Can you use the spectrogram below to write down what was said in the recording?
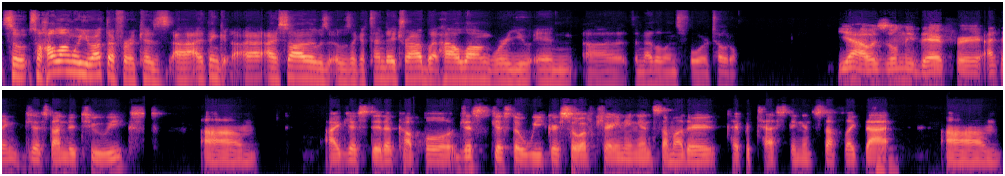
so so how long were you out there for? Because uh, I think I, I, saw it was it was like a ten day trial, but how long were you in uh, the Netherlands for total? Yeah, I was only there for I think just under two weeks. Um, I just did a couple, just just a week or so of training and some other type of testing and stuff like that. Mm-hmm. Um,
